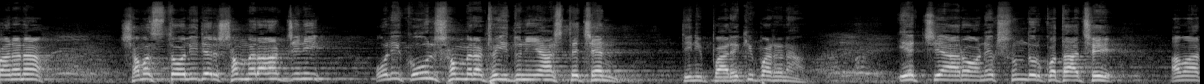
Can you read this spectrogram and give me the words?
পারে না? সমস্ত অলিদের সম্রাট যিনি অলিকুল সম্রাট হয়ে দুনিয়া আসতেছেন, তিনি পারে কি পারে না? এর চেয়ে আরও অনেক সুন্দর কথা আছে। আমার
